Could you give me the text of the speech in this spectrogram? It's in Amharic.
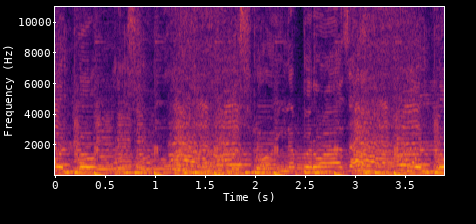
ወሎ መስሎኝ ነበር ዋዛ ወሎ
